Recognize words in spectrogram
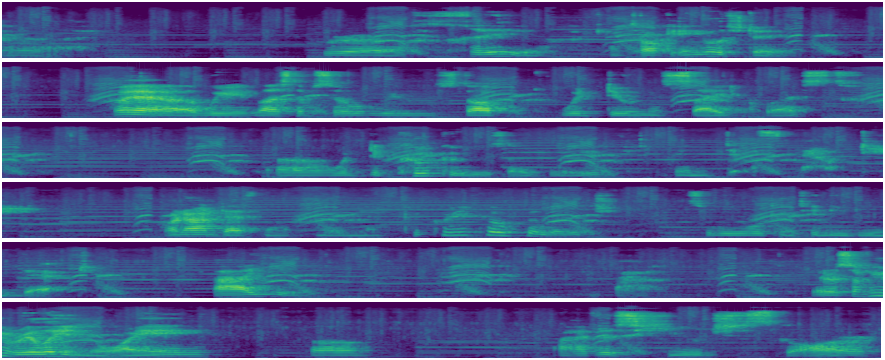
Uh, uh, hey, I can't talk English today. Oh yeah, we last episode we stopped with doing a side quest uh, with the cuckoos, I believe, in Death Mountain. Or not Death Mountain, in Kakariko Village. So we will continue doing that. Ah yeah. Ah. There was something really annoying. Uh, I have this huge scar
